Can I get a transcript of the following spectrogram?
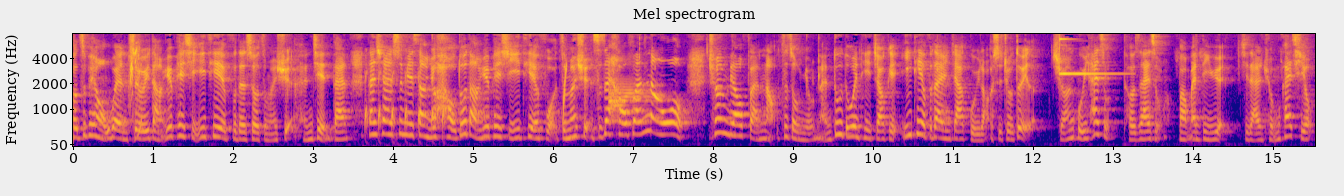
投资朋友问，只有一档月配息 ETF 的时候怎么选？很简单，但现在市面上有好多档月配息 ETF，怎么选实在好烦恼哦！千万不要烦恼，这种有难度的问题交给 ETF 代言人股鱼老师就对了。喜欢股鱼嗨什么？投资嗨什么？帮我们按订阅，记得按全部开启哦。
